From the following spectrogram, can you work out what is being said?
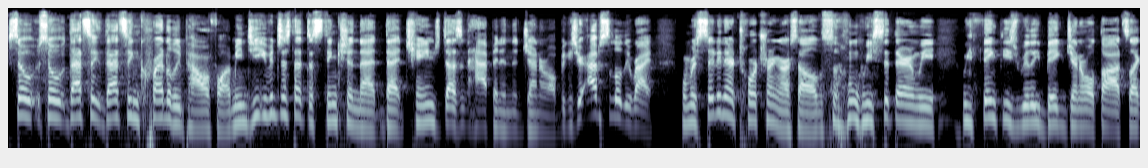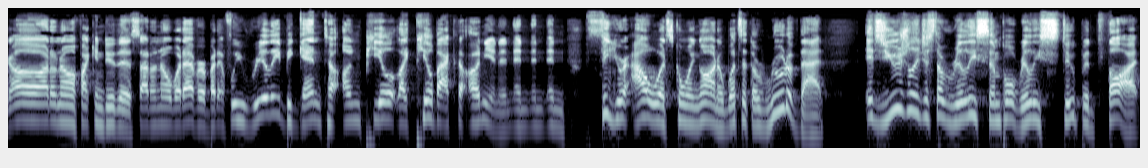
So so that's that's incredibly powerful. I mean, even just that distinction that that change doesn't happen in the general because you're absolutely right. When we're sitting there torturing ourselves, we sit there and we we think these really big general thoughts like, "Oh, I don't know if I can do this. I don't know whatever." But if we really begin to unpeel like peel back the onion and and and, and figure out what's going on and what's at the root of that, it's usually just a really simple, really stupid thought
